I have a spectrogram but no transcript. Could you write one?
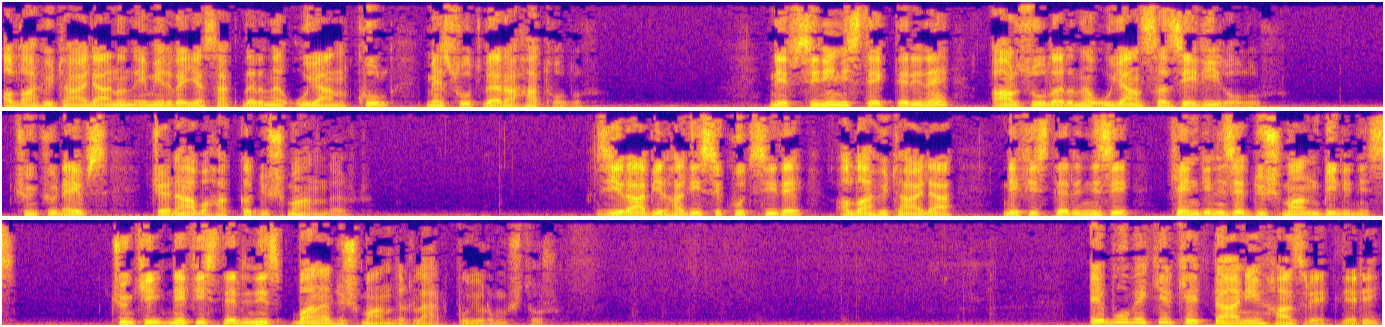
Allahü Teala'nın emir ve yasaklarına uyan kul mesut ve rahat olur. Nefsinin isteklerine, arzularına uyansa zelil olur. Çünkü nefs Cenab-ı Hakk'a düşmandır. Zira bir hadisi kutsi'de Allahü Teala nefislerinizi kendinize düşman biliniz. Çünkü nefisleriniz bana düşmandırlar buyurmuştur. Ebu Bekir Kettani Hazretleri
